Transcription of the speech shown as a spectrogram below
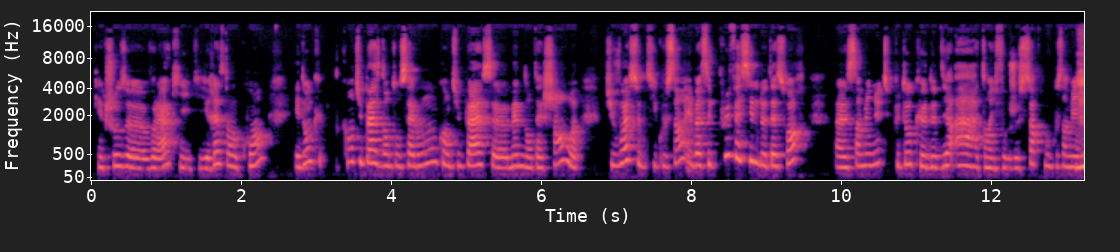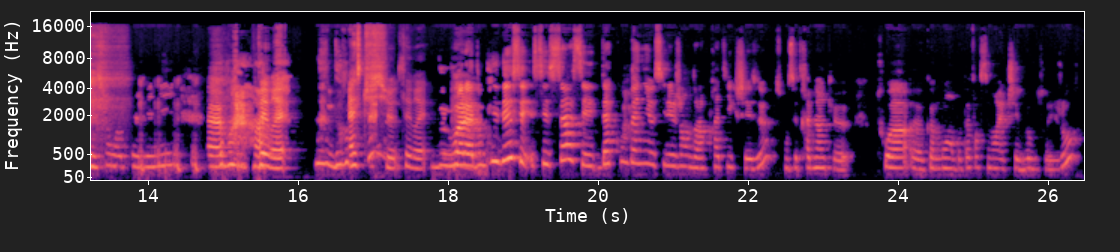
quelque chose euh, voilà, qui, reste dans le coin. Et donc, quand tu passes dans ton salon, quand tu passes euh, même dans ta chambre, tu vois ce petit coussin, et ben c'est plus facile de t'asseoir euh, cinq minutes plutôt que de dire ah attends il faut que je sorte mon coussin de méditation que je l'ai mis. C'est vrai. Astucieux, c'est vrai. voilà, donc l'idée c'est ça, c'est d'accompagner aussi les gens dans leur pratique chez eux, parce qu'on sait très bien que toi comme moi on peut pas forcément être chez Bloom tous les jours.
